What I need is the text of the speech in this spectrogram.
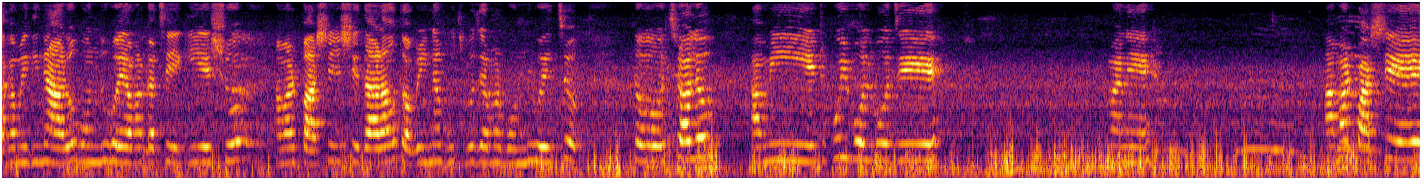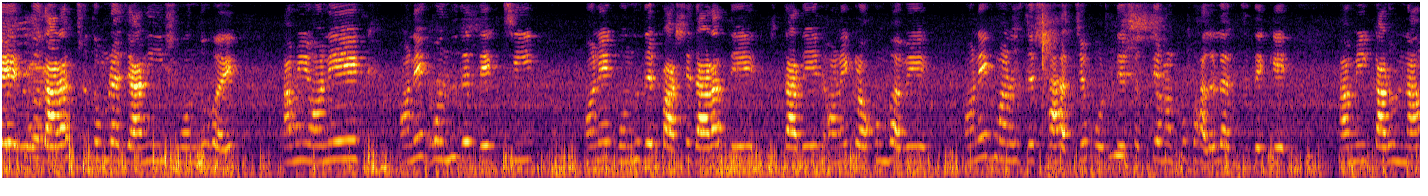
আগামী দিনে আরও বন্ধু হয়ে আমার কাছে এগিয়ে এসো, আমার পাশে এসে দাঁড়াও, তবেই না বুঝব যে আমার বন্ধু হয়েছো। তো চলো, আমি এটুকুই বলব যে মানে আমার পাশে তো দাঁড়াচ্ছ তোমরা জানিস বন্ধু হয়ে। আমি অনেক অনেক বন্ধুদের দেখছি, অনেক বন্ধুদের পাশে দাঁড়াতে, তাদের অনেক রকমভাবে অনেক মানুষদের সাহায্য করতে, সত্যি আমার খুব ভালো লাগছে দেখে। আমি কারোর নাম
